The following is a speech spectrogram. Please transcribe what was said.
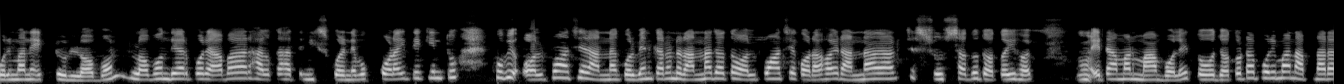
পরিমাণে একটু লবণ। লবণ দেওয়ার পরে আবার হালকা হাতে মিক্স করে নেব। কড়াইতে কিন্তু খুবই অল্প আঁচে রান্না করবেন, কারণ রান্না যত অল্প আঁচে করা হয়, রান্নার সুস্বাদু ততই হয়। এটা আমার মা বলে। তো যতটা পরিমাণ আপনারা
